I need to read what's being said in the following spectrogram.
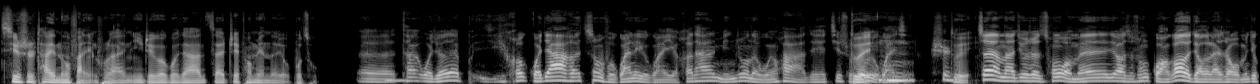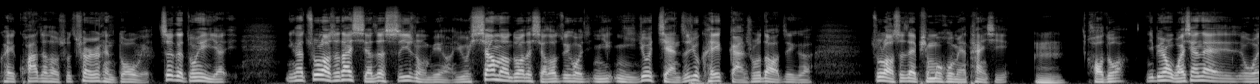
其实它也能反映出来你这个国家在这方面的有不足。呃，嗯它我觉得不和国家和政府管理有关系，和它民众的文化这些基础都有关系。嗯是的，对，这样呢，就是从我们要是从广告的角度来说，我们就可以夸这套书确实很多维。这个东西也，你看朱老师他写这十一种病，有相当多的写到最后，你你就简直就可以感受到这个朱老师在屏幕后面叹息，嗯好多。你比方说我现在我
